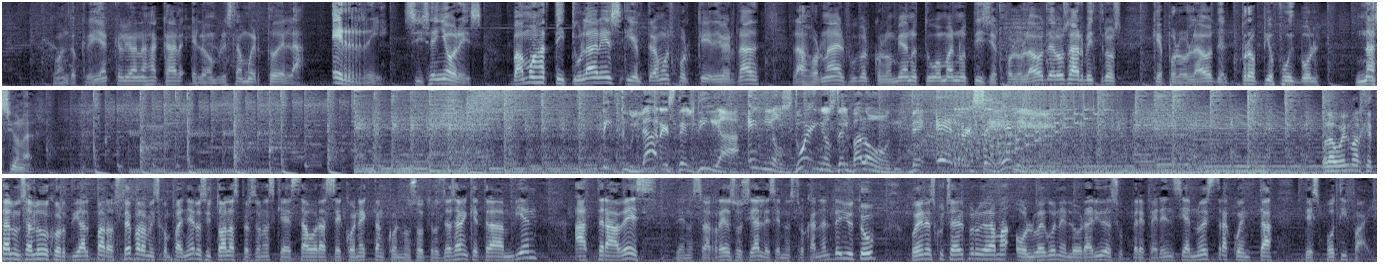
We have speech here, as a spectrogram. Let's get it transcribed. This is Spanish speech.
Cuando creían que lo iban a sacar, el hombre está muerto de la R. Sí, señores. Vamos a titulares y entramos porque de verdad la jornada del fútbol colombiano tuvo más noticias por los lados de los árbitros que por los lados del propio fútbol nacional. Titulares del día en Los Dueños del Balón de RCN. Hola Wilmar, ¿qué tal? Un saludo cordial para usted, para mis compañeros y todas las personas que a esta hora se conectan con nosotros. Ya saben que también a través de nuestras redes sociales, en nuestro canal de YouTube, pueden escuchar el programa o luego en el horario de su preferencia en nuestra cuenta de Spotify.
